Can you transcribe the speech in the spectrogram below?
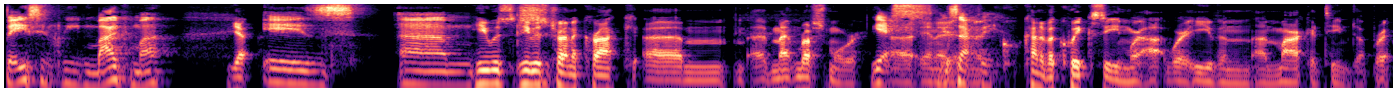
basically magma, yeah, is um he was he was trying to crack um, uh, Mount Rushmore. Yes, uh, in a, exactly. in a kind of a quick scene where uh, where Even and Mark had teamed up, right?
